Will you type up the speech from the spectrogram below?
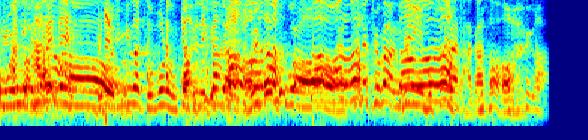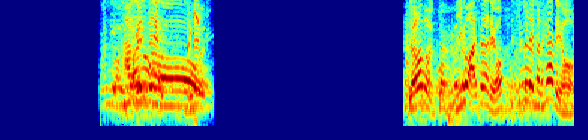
이게 이게 아 근데 근데 민규가 도보를 웃겼으니까. 왜 그러는 거야? 최 대표가 은근히 목소리가 작아서. 아 근데 여러분 이거 아셔야 돼요. 시뮬레이션 해야 돼요.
